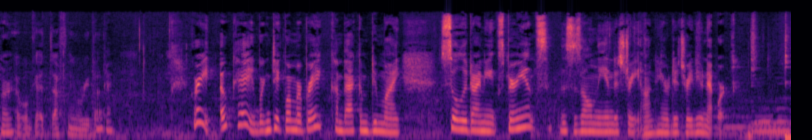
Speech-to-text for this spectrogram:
I will get definitely read that. Okay. Great. Okay, we're going to take one more break, come back and do my solo dining experience. This is All in the Industry on Heritage Radio Network.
